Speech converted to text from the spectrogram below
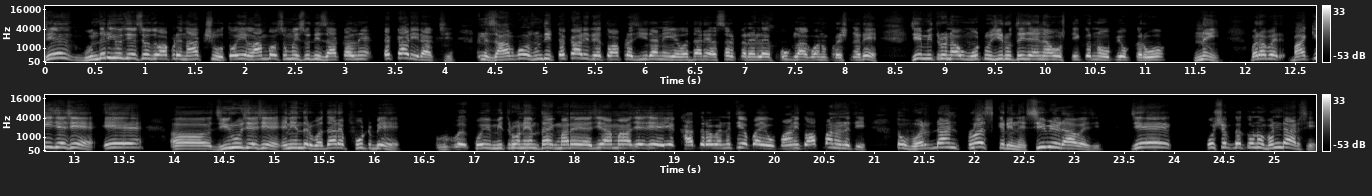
જે ગુંદરિયું જે છે, જો આપણે નાખશું, તો એ લાંબો સમય સુધી ઝાકળને ટકાડી રાખશે. અને ઝાકળ સુધી ટકાડી રહે તો આપણા જીરાને એ વધારે અસર કરે એટલે ફૂગ લાગવાનો પ્રશ્ન રહે. જે મિત્રોને આવું મોટું જીરું થઈ જાય એને આવો સ્ટીકરનો ઉપયોગ કરવો નહીં. બરાબર? બાકી જે છે, એ જીરું જે છે, એની અંદર વધારે ફૂટ બે કોઈ મિત્રોને એમ થાય કે મારે હજી આમાં જે છે એ ખાતર હવે નથી અપાયું પાણી તો આપવાનું નથી. તો વરદાન પ્લસ કરીને સીવીડ આવે છે. જે પોષક તત્વોનો ભંડાર છે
